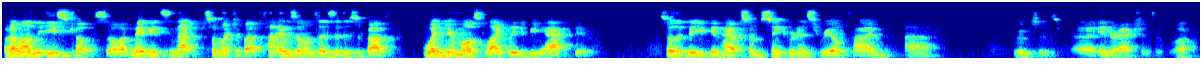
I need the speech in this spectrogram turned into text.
but I'm on the East Coast. So maybe it's not so much about time zones as it is about when you're most likely to be active, so that you can have some synchronous real time uh, groups as, uh, interactions as well.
